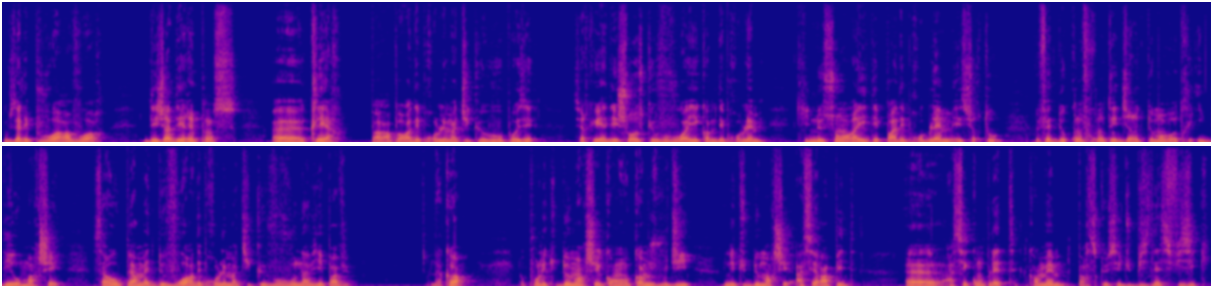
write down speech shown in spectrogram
vous allez pouvoir avoir déjà des réponses euh, claires par rapport à des problématiques que vous vous posez. C'est-à-dire qu'il y a des choses que vous voyez comme des problèmes qui ne sont en réalité pas des problèmes. Et surtout, le fait de confronter directement votre idée au marché, ça va vous permettre de voir des problématiques que vous, vous n'aviez pas vues. D'accord? Donc pour l'étude de marché, comme je vous dis, une étude de marché assez rapide, euh, assez complète quand même, parce que c'est du business physique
